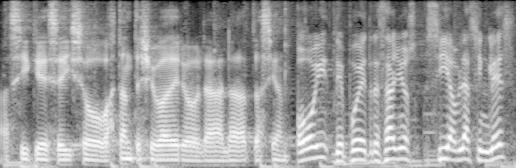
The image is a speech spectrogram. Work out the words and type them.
Así que se hizo bastante llevadero la, la adaptación. Hoy, después de tres años, ¿sí hablas inglés?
